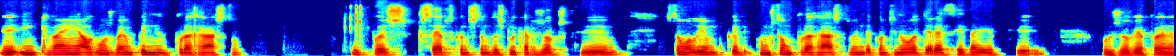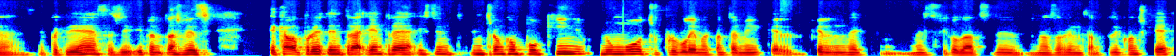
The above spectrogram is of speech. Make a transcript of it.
em que vêm, alguns vêm um bocadinho por arrasto, e depois percebe-se quando estamos a explicar os jogos que estão ali um bocadinho, como estão por arrasto, ainda continuam a ter essa ideia de que o jogo é para, é para crianças, e, e portanto, às vezes acaba por entrar, entra, isto entronca um pouquinho num outro problema quanto a mim, que é, que é nas dificuldades de, de nós organizarmos os encontros, que é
